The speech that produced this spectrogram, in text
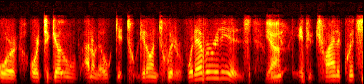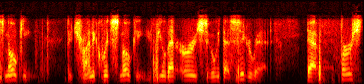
or or to go i don't know get get on twitter whatever it is Yeah. you, if you're trying to quit smoking if you're trying to quit smoking you feel that urge to go get that cigarette that first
